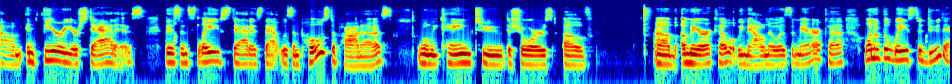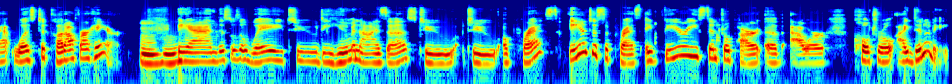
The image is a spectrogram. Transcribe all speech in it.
um, inferior status, this enslaved status that was imposed upon us when we came to the shores of um, America, what we now know as America, one of the ways to do that was to cut off our hair. Mm-hmm. And this was a way to dehumanize us, to to oppress and to suppress a very central part of our cultural identity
